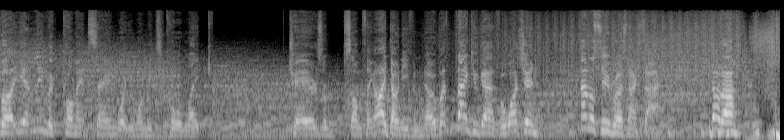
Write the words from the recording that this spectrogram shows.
But yeah, leave a comment saying what you want me to call, like, chairs or something. I don't even know. But thank you guys for watching, and I'll see you guys next time. Ta-da!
